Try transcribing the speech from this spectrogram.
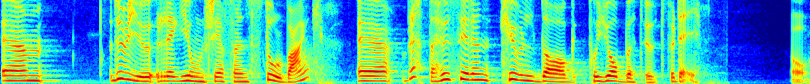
Um, du är ju regionchef för en storbank. Uh, berätta, hur ser en kul dag på jobbet ut för dig? Ja,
